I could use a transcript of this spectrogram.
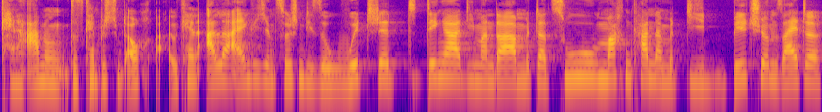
keine Ahnung, das kennt bestimmt auch, kennen alle eigentlich inzwischen diese Widget-Dinger, die man da mit dazu machen kann, damit die Bildschirmseite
